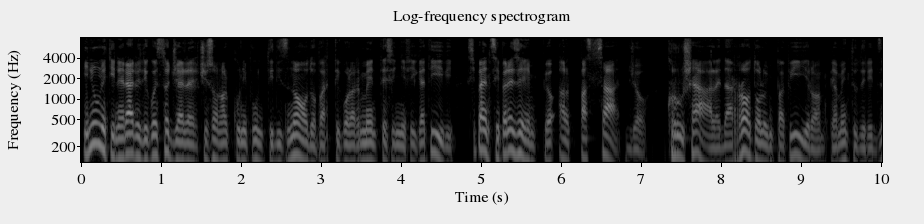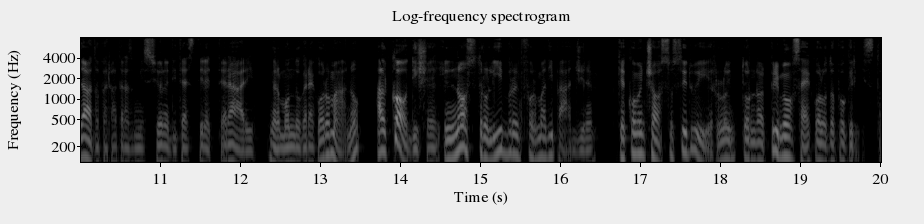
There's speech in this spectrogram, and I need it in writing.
In un itinerario di questo genere ci sono alcuni punti di snodo particolarmente significativi. Si pensi per esempio al passaggio cruciale dal rotolo in papiro ampiamente utilizzato per la trasmissione di testi letterari nel mondo greco-romano al codice, il nostro libro in forma di pagine, che cominciò a sostituirlo intorno al primo secolo d.C.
